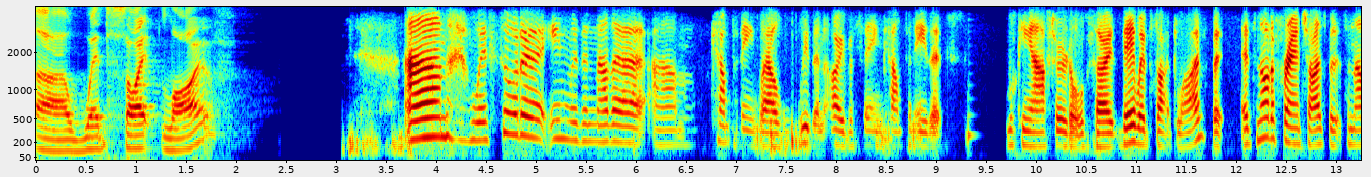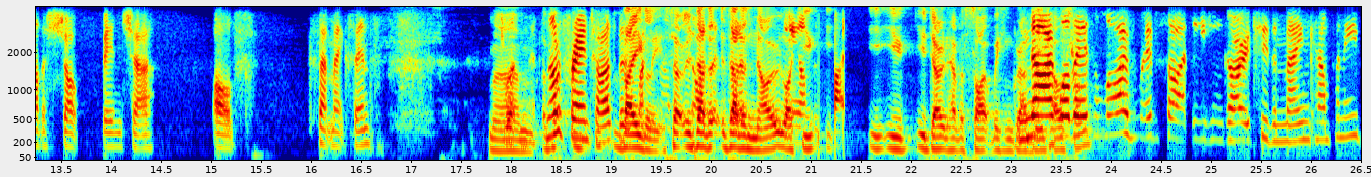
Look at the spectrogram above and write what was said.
uh, website live? Um, we're sort of in with another um, company, well, with an overseeing company that's looking after it all. So their website's live, but it's not a franchise, but it's another shop venture of. Does that make sense? Um, it's not a franchise, but it's like vaguely. so is that a, is that a no? Like you, on the site. you you don't have a site we can grab No, details well, from? there's a live website that you can go to the main company,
